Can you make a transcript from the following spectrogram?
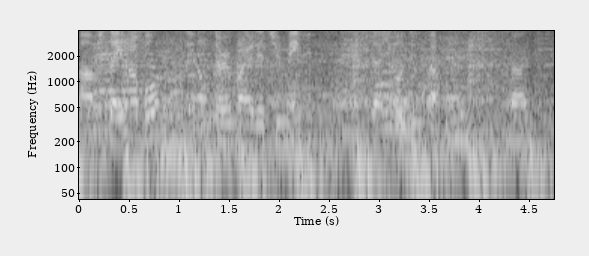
Um, stay humble. Stay humble to everybody that you meet, uh, you're gonna do well. That's.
